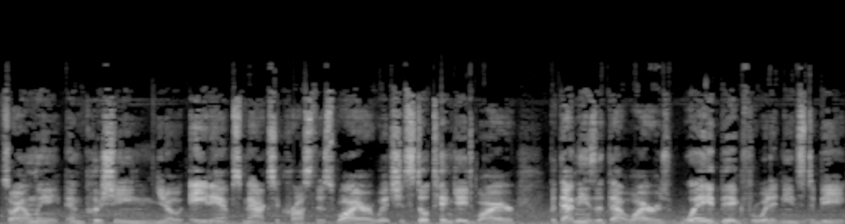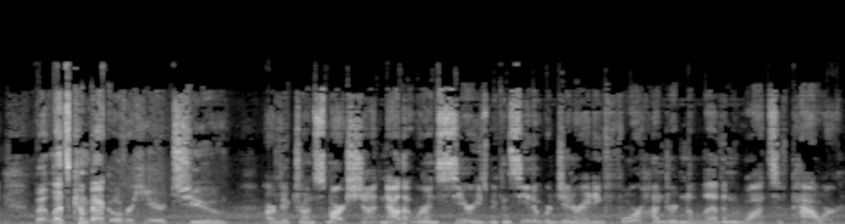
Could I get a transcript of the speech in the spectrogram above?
So I only am pushing, you know, 8 amps max across this wire, which is still 10 gauge wire, but that means that that wire is way big for what it needs to be. But let's come back over here to our Victron Smart Shunt. Now that we're in series, we can see that we're generating 411 watts of power.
